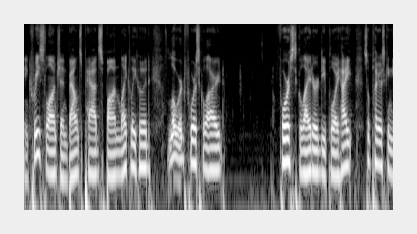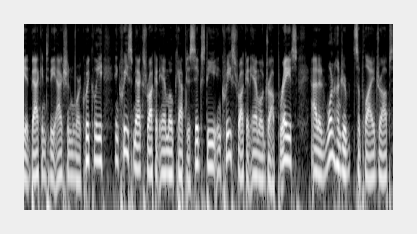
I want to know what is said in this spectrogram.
Increased launch and bounce pad spawn likelihood. Lowered force glide forced glider deploy height so players can get back into the action more quickly, increase max rocket ammo cap to 60, increase rocket ammo drop rates, added 100 supply drops,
